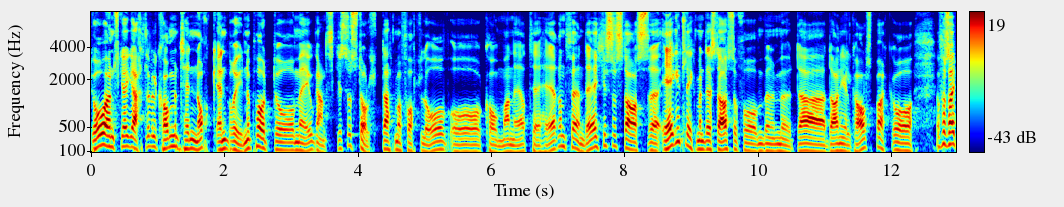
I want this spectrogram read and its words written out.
Da ønsker jeg hjertelig velkommen til nok en Brynepod. Og vi er jo ganske så stolte at vi har fått lov å komme ned til Hærenfen. Det er ikke så stas eh, egentlig, men det er stas å få møte Daniel Karlsbakk. Og jeg får si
